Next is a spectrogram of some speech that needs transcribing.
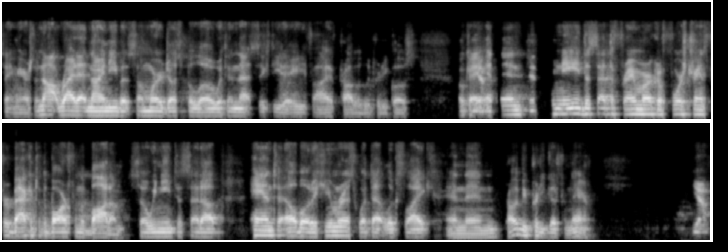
Same here. So not right at 90, but somewhere just below within that 60 to 85, probably pretty close. Okay. Yeah. And then we need to set the framework of force transfer back into the bar from the bottom. So we need to set up hand to elbow to humerus, what that looks like, and then probably be pretty good from there. Yeah.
